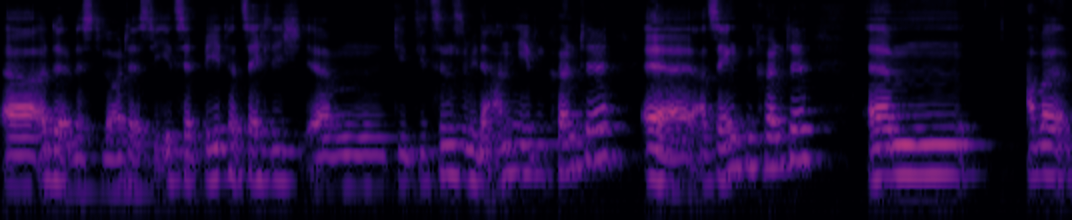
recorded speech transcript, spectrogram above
äh, dass die Leute, dass die EZB tatsächlich ähm, die, die Zinsen wieder anheben könnte, äh, senken könnte. Ähm, aber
